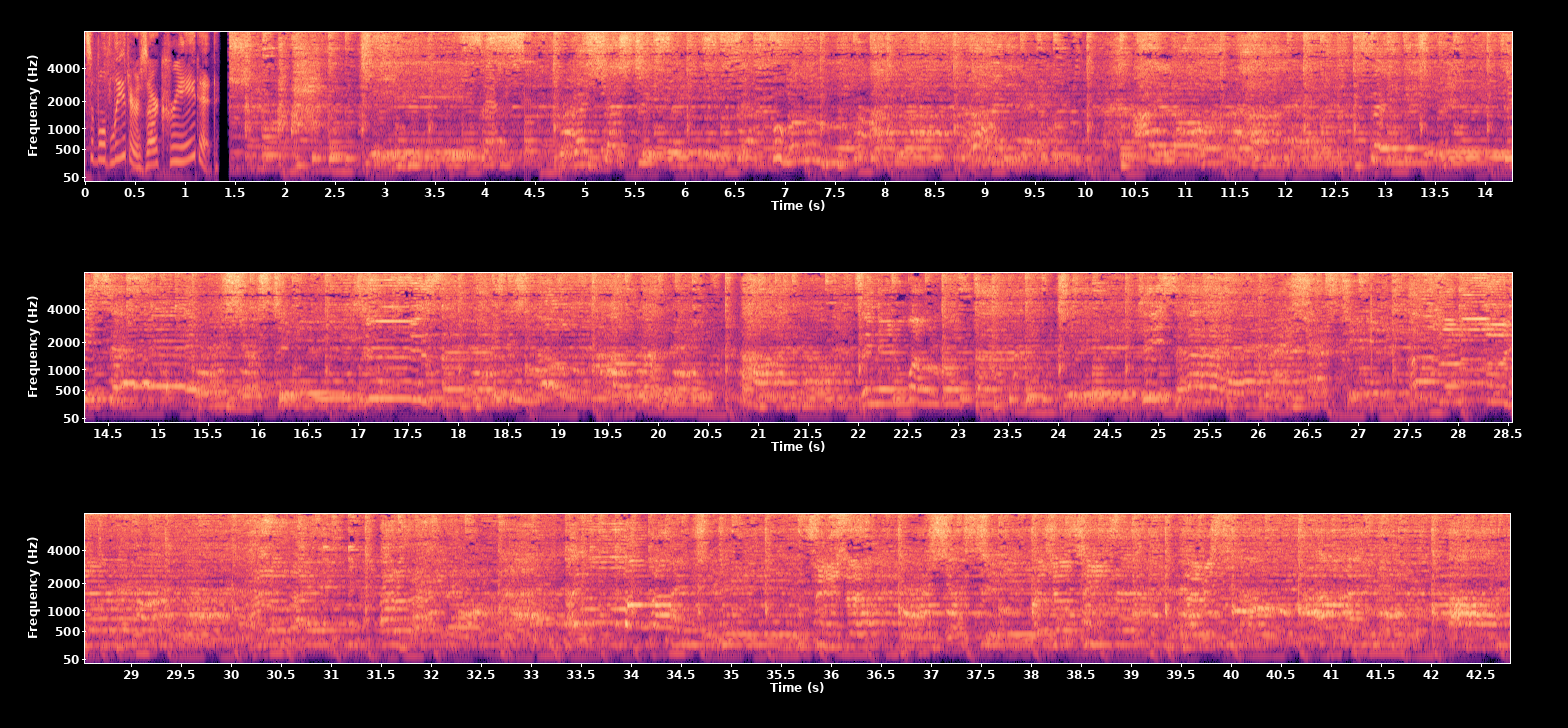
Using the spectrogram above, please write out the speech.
principled leaders are created. Jesus, heart.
